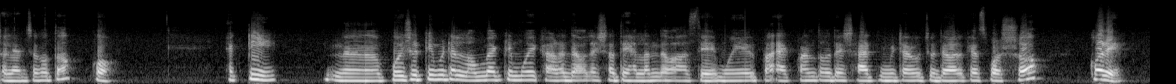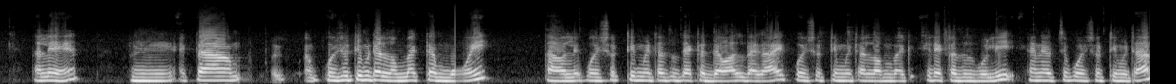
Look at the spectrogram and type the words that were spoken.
তাহলে অ্যান্সার কত? ক। একটি পঁয়ষট্টি মিটার লম্বা একটি মই খাড়া দেওয়ালের সাথে হেলান দেওয়া আছে। মইয়ের এক প্রান্ত হতে ষাট মিটার উঁচু দেওয়ালকে স্পর্শ করে। তাহলে একটা পঁয়ষট্টি মিটার লম্বা একটা মই তাহলে পঁয়ষট্টি মিটার যদি একটা দেওয়াল দেখায়, পঁয়ষট্টি মিটার লম্বা এটা একটা যদি বলি এখানে হচ্ছে পঁয়ষট্টি মিটার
